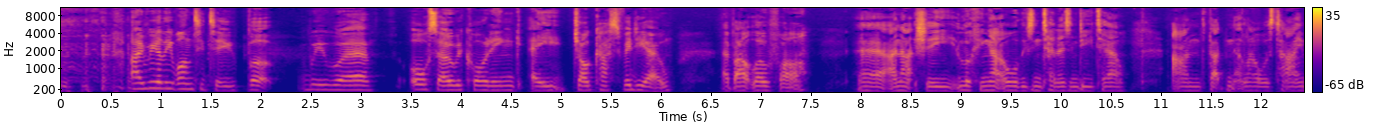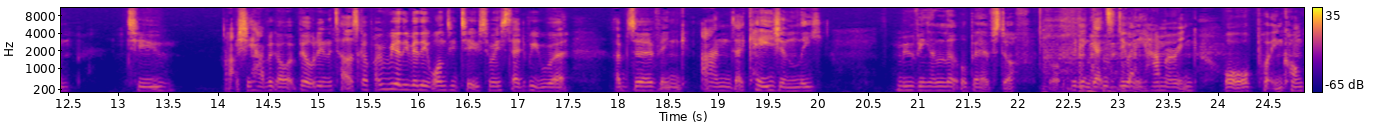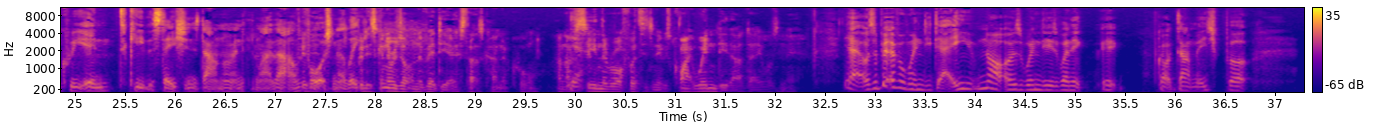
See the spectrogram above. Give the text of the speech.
I really wanted to, but we were also recording a Jodcast video about LOFAR uh, and actually looking at all these antennas in detail, and that didn't allow us time to actually have a go at building the telescope. I really, really wanted to, so instead we were observing and occasionally moving a little bit of stuff, but we didn't get to do any hammering or putting concrete in to keep the stations down or anything like that, unfortunately. But it's going to result in a video, so that's kind of cool. And I've Yeah. seen the raw footage, and it was quite windy that day, wasn't it? Yeah, it was a bit of a windy day. Not as windy as when it, it got damaged, but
